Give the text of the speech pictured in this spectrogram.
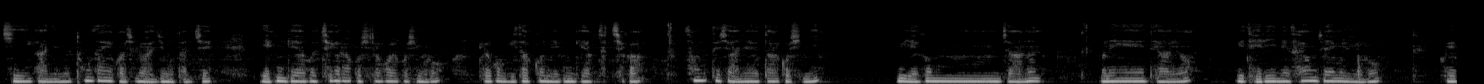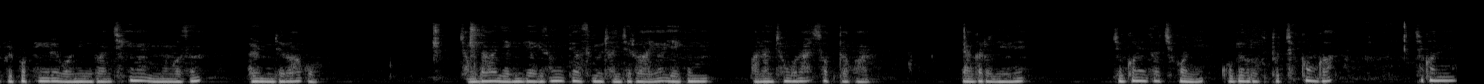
진위가 아님을 통상의 과실로 알지 못한 채 예금 계약을 체결할 것이라고 할 것이므로 결국 이 사건 예금 계약 자체가 성립되지 아니하였다 할 것이니 이 예금자는 은행에 대하여 이 대리인의 사용자임을 이유로 그의 불법 행위를 원인으로 한 책임을 묻는 것은 별 문제로 하고 정당한 예금 계약이 성립되었음을 전제로 하여 예금 반환 청구를 할 수 없다고 함. 양가로 니은에 증권회사 직원이 고객으로부터 채권과 채권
